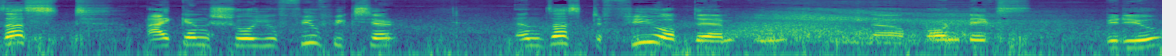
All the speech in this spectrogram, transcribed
just I can show you few picture and just a few of them in Pondex video.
